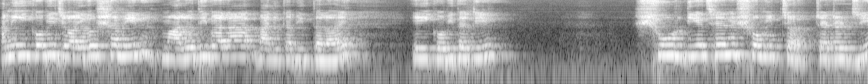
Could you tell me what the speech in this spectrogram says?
আমি কবি জয় গোস্বামীর মালতীবালা বালিকা বিদ্যালয়। এই কবিতাটির সুর দিয়েছেন সমীর চ্যাটার্জি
